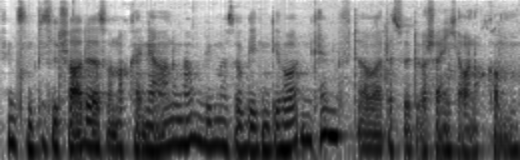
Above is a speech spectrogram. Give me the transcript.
Ich finde es ein bisschen schade, dass wir noch keine Ahnung haben, wie man so gegen die Horden kämpft, aber das wird wahrscheinlich auch noch kommen.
